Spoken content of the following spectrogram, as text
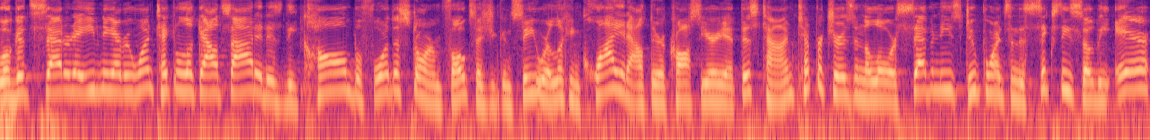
Well, good Saturday evening, everyone. Taking a look outside, it is the calm before the storm, folks. As you can see, we're looking quiet out there across the area at this time. Temperatures in the lower 70s, dew points in the 60s, so the air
